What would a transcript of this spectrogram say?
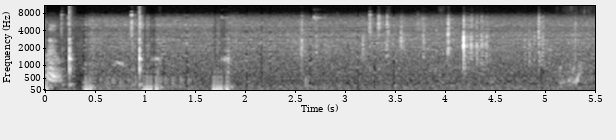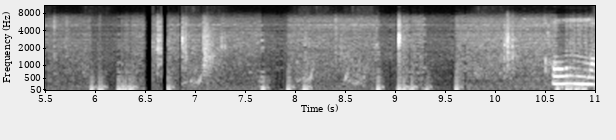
Wait. Oh my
